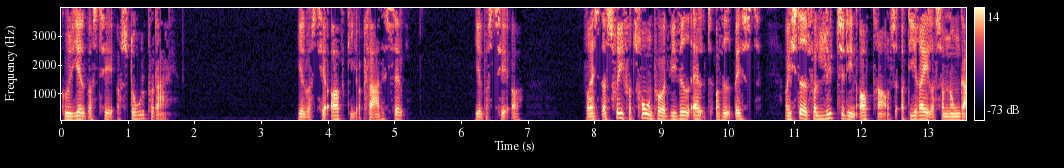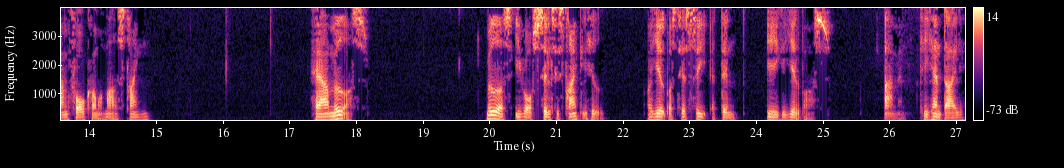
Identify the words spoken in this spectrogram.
Gud hjælp os til at stole på dig. Hjælp os til at opgive og klare det selv. Hjælp os til at vriste os fri fra troen på, at vi ved alt og ved bedst, og i stedet for lytte til din opdragelse og de regler, som nogle gange forekommer meget strenge. Herre, mød os. Mød os i vores selvtilstrækkelighed, og hjælp os til at se, at den ikke hjælper os. Amen. Kan I have en dejlig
